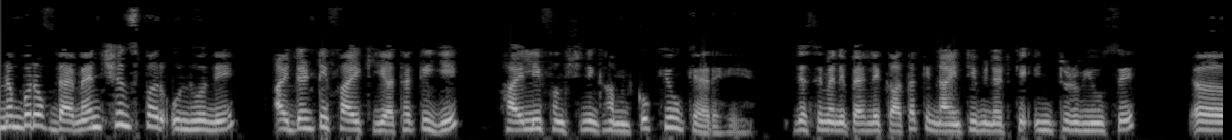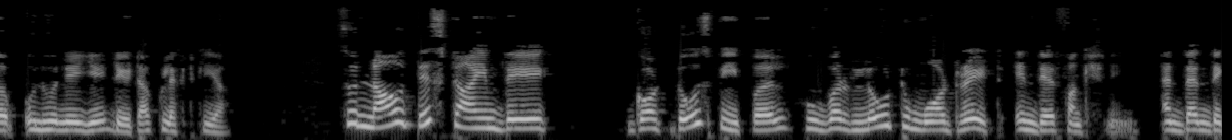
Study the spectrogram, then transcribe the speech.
نمبر آف ڈائمینشنس پر انہوں نے آئیڈینٹیفائی کیا تھا کہ یہ ہائیلی فنکشننگ ہم ان کو کیوں کہہ رہے ہیں جیسے میں نے پہلے کہا تھا کہ نائنٹی منٹ کے انٹرویو سے uh, انہوں نے یہ ڈیٹا کلیکٹ کیا so now this time they got those people who were low to moderate in their functioning and then they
